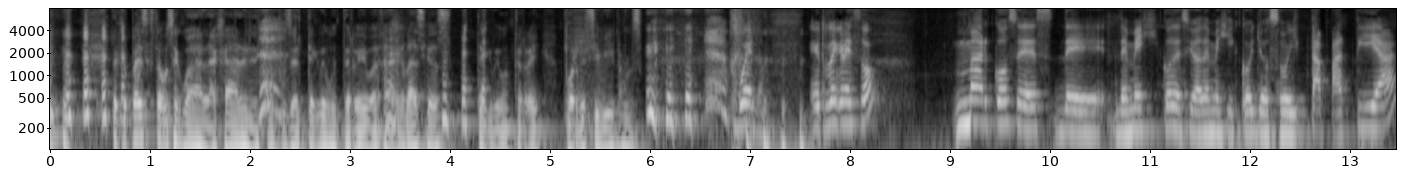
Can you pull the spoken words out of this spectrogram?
Lo que pasa es que estamos en Guadalajara, en el campus del TEC de Monterrey, Baja. Gracias, TEC de Monterrey, por recibirnos. bueno, eh, regreso. Marcos es de, de México, de Ciudad de México. Yo soy tapatía.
